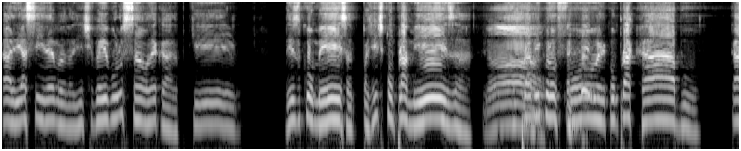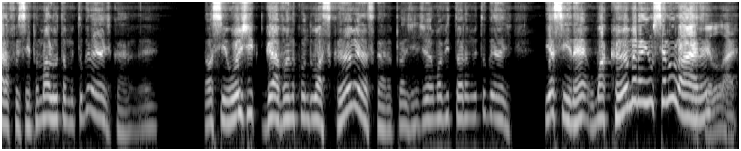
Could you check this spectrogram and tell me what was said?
Cara, e assim, né, mano? A gente vê evolução, né, cara? Porque desde o começo, pra gente comprar mesa, Nossa. comprar microfone, comprar cabo. Cara, foi sempre uma luta muito grande, cara. Né? Então, assim, hoje, gravando com duas câmeras, cara, pra gente é uma vitória muito grande. E assim, né? Uma câmera e um celular, né? Celular.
